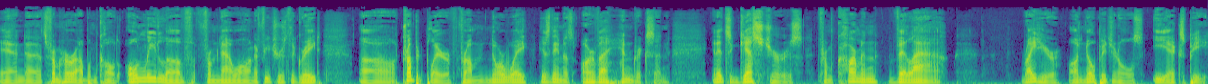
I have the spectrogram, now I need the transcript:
and uh, it's from her album called Only Love From Now On. It features the great uh, trumpet player from Norway. His name is Arve Henriksen, and it's Gestures from Carmen Villain right here on No Pigeonholes EXP.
